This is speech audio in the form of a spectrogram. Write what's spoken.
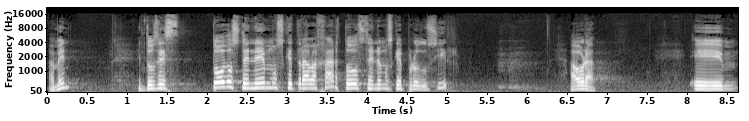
Amén. Entonces, todos tenemos que trabajar, todos tenemos que producir. Ahora, eh,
